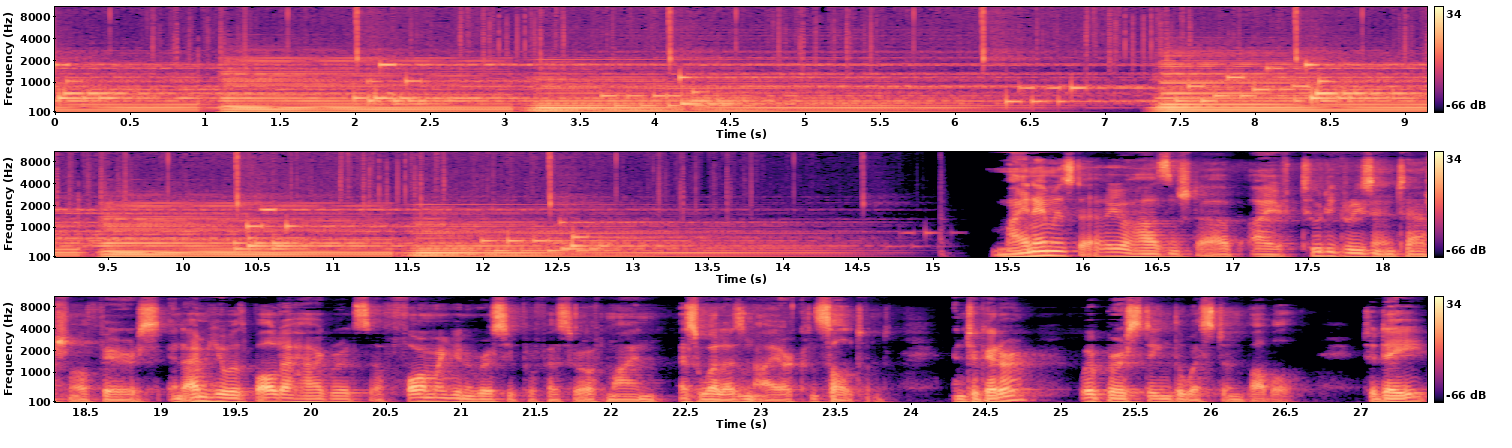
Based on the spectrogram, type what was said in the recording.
My name is Dario Hasenstab. I have two degrees in international affairs, and I'm here with Balder Hageraats, a former university professor of mine, as well as an IR consultant. And together, we're bursting the Western bubble. Today,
